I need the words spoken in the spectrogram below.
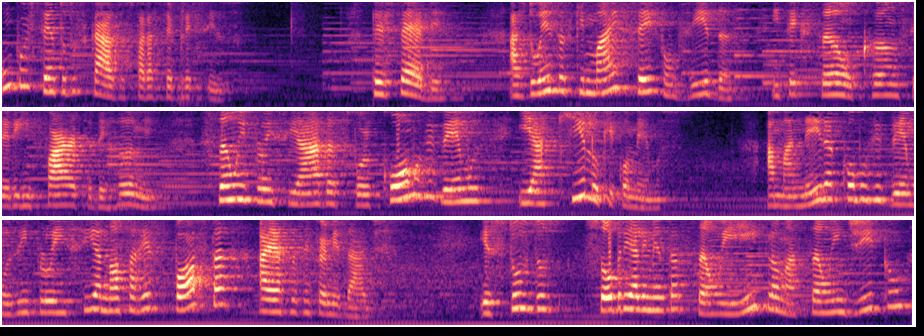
1% dos casos para ser preciso. Percebe? As doenças que mais ceifam vidas, infecção, câncer e infarto, derrame, são influenciadas por como vivemos e aquilo que comemos. A maneira como vivemos influencia nossa resposta a essas enfermidades. Estudos sobre alimentação e inflamação indicam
